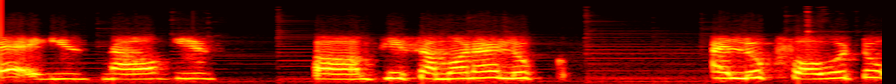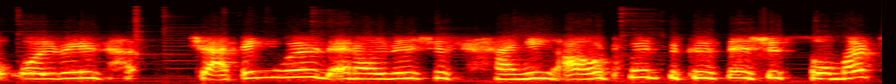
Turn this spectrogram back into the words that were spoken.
there. He's now he's um, he's someone i look i look forward to always chatting with and always just hanging out with because there's just so much.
